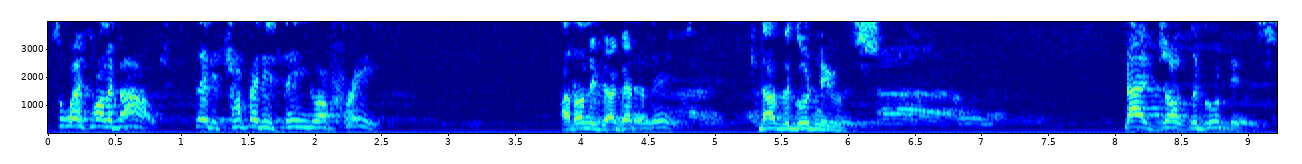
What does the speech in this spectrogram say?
So what's all about? He said, the trumpet is saying you are free. I don't know if you're getting this. That's the good news. That's just the good news.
